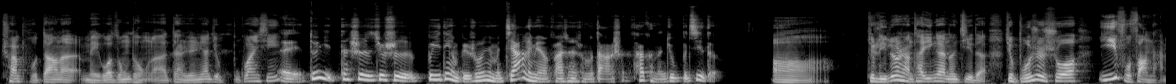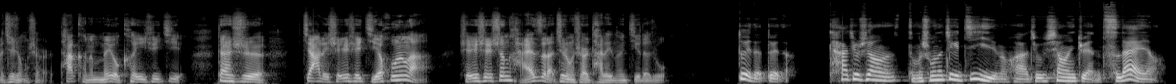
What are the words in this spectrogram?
川普当了美国总统了，但人家就不关心。哎，对，但是就是不一定，比如说你们家里面发生什么大事，他可能就不记得。哦，就理论上他应该能记得，就不是说衣服放哪了这种事儿，他可能没有刻意去记，但是家里谁谁谁结婚了，谁谁谁生孩子了这种事儿，他得能记得住。对的，对的，他就像怎么说呢？这个记忆的话，就像一卷磁带一样。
